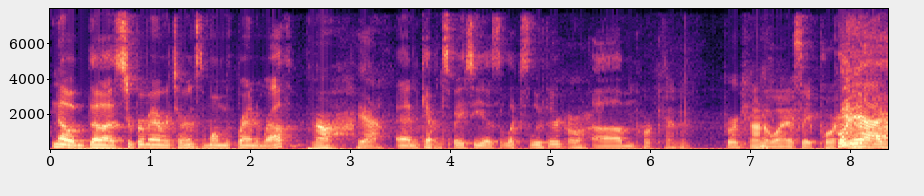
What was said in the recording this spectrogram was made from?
no, the Superman Returns, the one with Brandon Routh Oh, yeah. and Kevin Spacey as Lex Luthor. Oh. Um, Poor Kevin. Poor I don't know why I say pork. Poor, Kevin. yeah,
